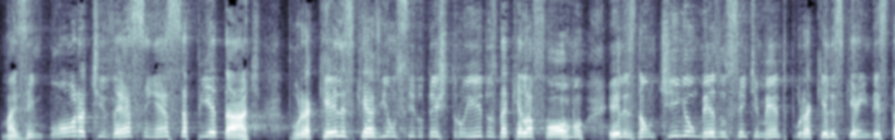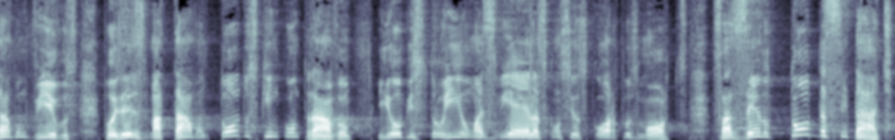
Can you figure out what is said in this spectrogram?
Mas, embora tivessem essa piedade por aqueles que haviam sido destruídos daquela forma, eles não tinham o mesmo sentimento por aqueles que ainda estavam vivos, pois eles matavam todos que encontravam e obstruíam as vielas com seus corpos mortos, fazendo toda a cidade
